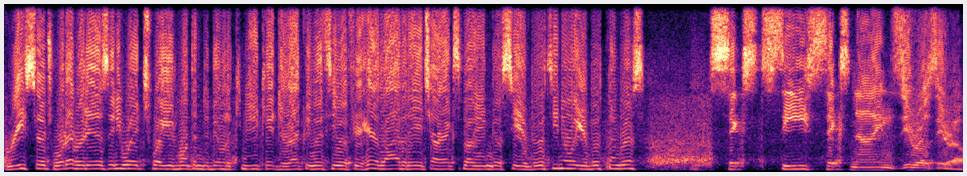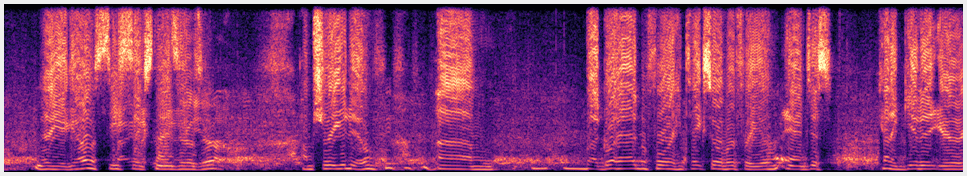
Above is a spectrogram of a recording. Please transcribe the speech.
research, whatever it is, any which way you'd want them to be able to communicate directly with you. If you're here live at AHR Expo, you can go see your booth. Do you know what your booth number is? Six C six nine zero zero. There you go, C6900. I'm sure you do. Um, but go ahead before he takes over for you and just kind of give it your,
